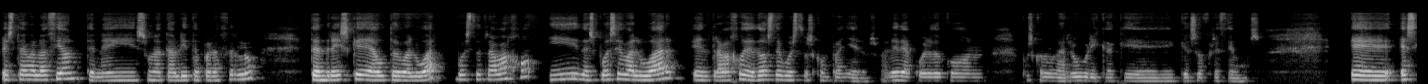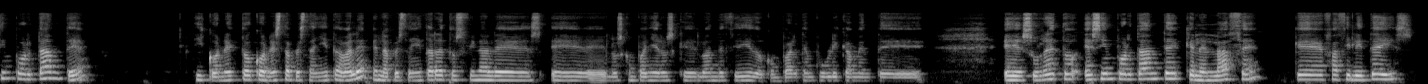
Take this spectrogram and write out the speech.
esta evaluación, tenéis una tablita para hacerlo, tendréis que autoevaluar vuestro trabajo y después evaluar el trabajo de dos de vuestros compañeros, ¿vale? De acuerdo con, pues, con una rúbrica que, que os ofrecemos. Eh, es importante, y conecto con esta pestañita, ¿vale? En la pestañita retos finales, eh, los compañeros que lo han decidido comparten públicamente eh, su reto. Es importante que el enlace que facilitéis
